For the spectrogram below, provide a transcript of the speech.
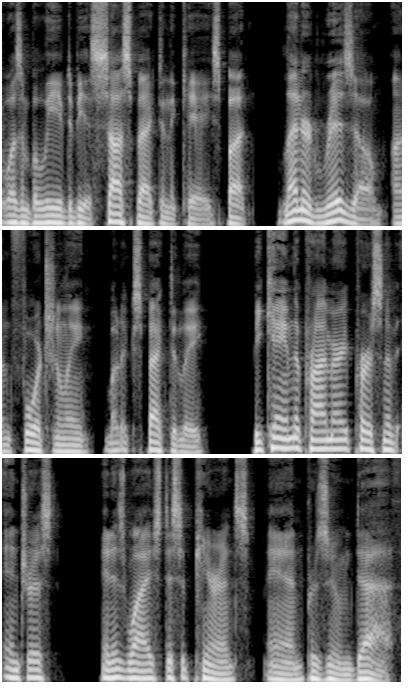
wasn't believed to be a suspect in the case, but Leonard Rizzo, unfortunately but expectedly, became the primary person of interest in his wife's disappearance and presumed death.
